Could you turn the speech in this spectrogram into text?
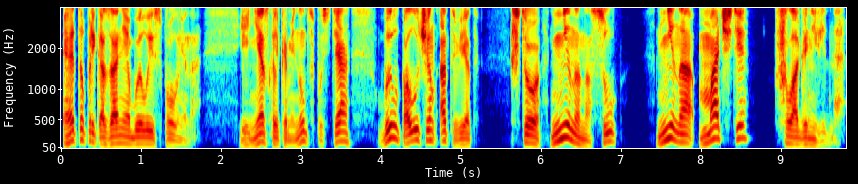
Это приказание было исполнено, и несколько минут спустя был получен ответ, что ни на носу, ни на мачте флага не видно.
